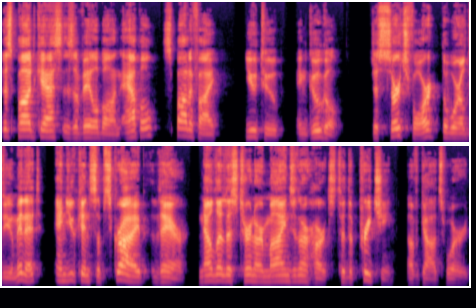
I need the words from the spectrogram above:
This podcast is available on Apple, Spotify, YouTube, and Google. Just search for the Worldview Minute and you can subscribe there. Now let us turn our minds and our hearts to the preaching of God's Word.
